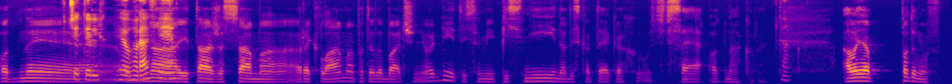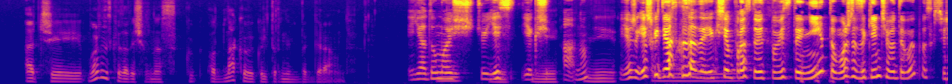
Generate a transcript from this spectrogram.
одне Вчитель географії. одна і та ж сама реклама по телебаченню, одні і ті самі пісні на дискотеках, все однакове. Так. Але я подумав: а чи можна сказати, що в нас однаковий культурний бекграунд? Я думаю, Ні. що є. Ні. Якщо... Ні. А, ну. Ні. Я ж, я ж хотіла сказати, якщо просто відповісти ні, то можна закінчувати випуск. Чи...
